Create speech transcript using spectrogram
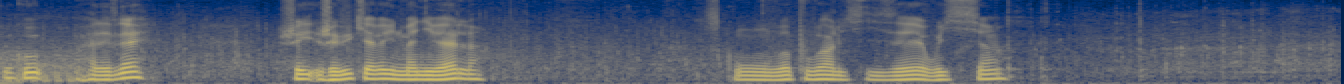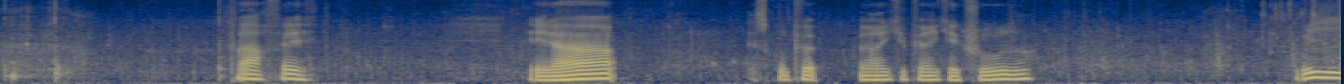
Coucou. Allez, venez. J'ai vu qu'il y avait une manivelle. Est-ce qu'on doit pouvoir l'utiliser? Oui. Parfait. Et là, est-ce qu'on peut récupérer quelque chose? Oui.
